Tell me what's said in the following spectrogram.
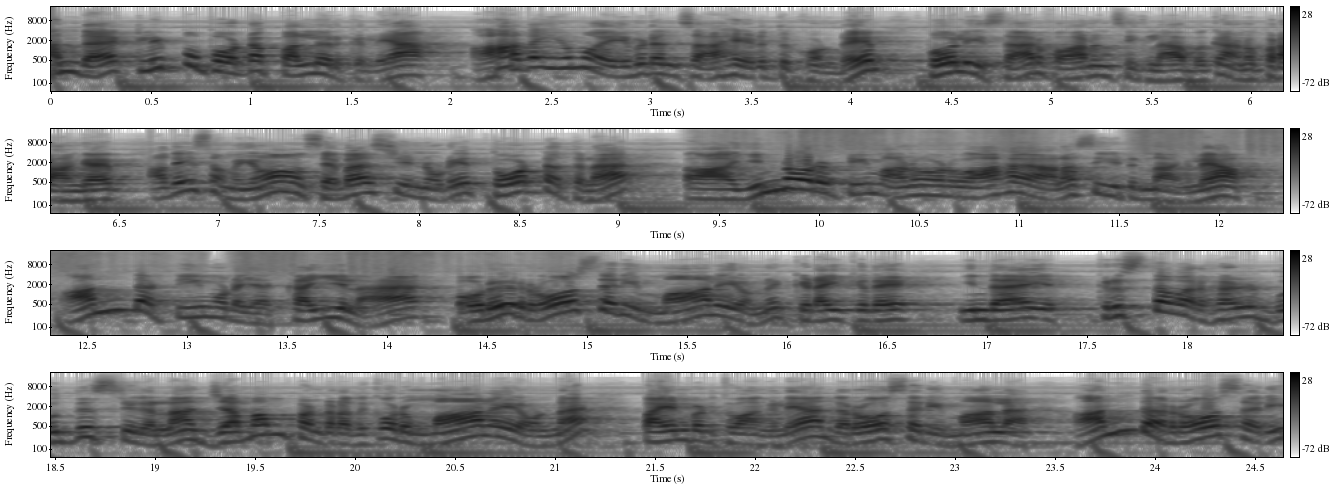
அந்த கிளிப்பு போட்ட பல்லு இருக்கு இல்லையா அதையும் எவிடன்ஸாக எடுத்துக்கொண்டு போலீஸார் ஃபாரன்சிக் லேபுக்கு அனுப்புகிறாங்க அதே சமயம் செபாஸ்டியனுடைய தோட்டத்தில் இன்னொரு டீம் அணு அணுவாக அலசிக்கிட்டு இருந்தாங்க இல்லையா அந்த டீமுடைய கையில் ஒரு ரோசரி மாலை ஒன்று கிடைக்குது. இந்த கிறிஸ்தவர்கள் புத்திஸ்டுகள்லாம் ஜபம் பண்ணுறதுக்கு ஒரு மாலை ஒன்று பயன்படுத்துவாங்க இல்லையா? அந்த ரோசரி மாலை. அந்த ரோசரி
